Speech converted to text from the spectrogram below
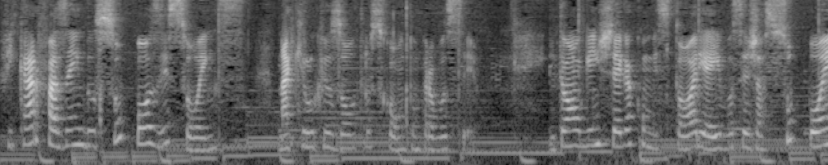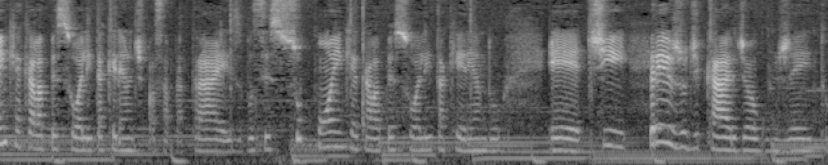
Ficar fazendo suposições naquilo que os outros contam para você. Então alguém chega com uma história e você já supõe que aquela pessoa ali tá querendo te passar para trás, você supõe que aquela pessoa ali tá querendo é, te prejudicar de algum jeito.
